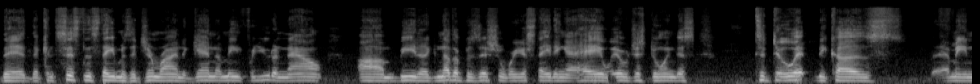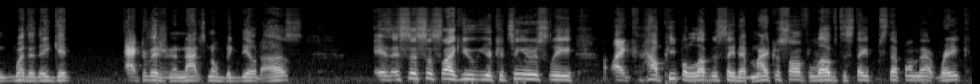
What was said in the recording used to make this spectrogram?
The the consistent statements that Jim Ryan again. I mean, for you to now um, be in another position where you're stating that, hey, we were just doing this to do it because, I mean, whether they get Activision or not, it's no big deal to us. It's, it's just, like you, you're continuously like how people love to say that Microsoft loves to stay, step on that rake.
